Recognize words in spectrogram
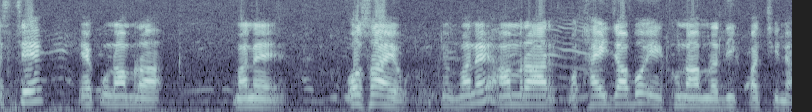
এসছে, এখন আমরা মানে অসহায়। মানে আমরা আর কোথায় যাব, এখন আমরা দিক পাচ্ছি না।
